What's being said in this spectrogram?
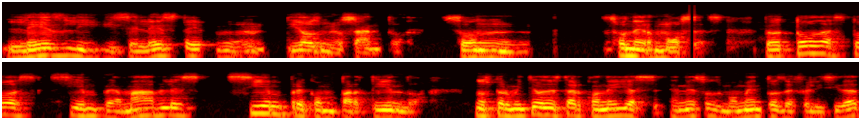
Leslie y Celeste, mm, Dios mío santo, son, son hermosas, pero todas, todas siempre amables, siempre compartiendo. Nos permitieron estar con ellas en esos momentos de felicidad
